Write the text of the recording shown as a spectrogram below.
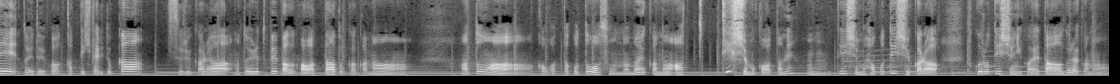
でトイレットペーパー買ってきたりとかするから、まあ、トイレットペーパーが変わったとかかな。あとは変わったことはそんなないかな。あ、ティッシュも変わったね。うん。ティッシュも箱ティッシュから袋ティッシュに変えたぐらいかな。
